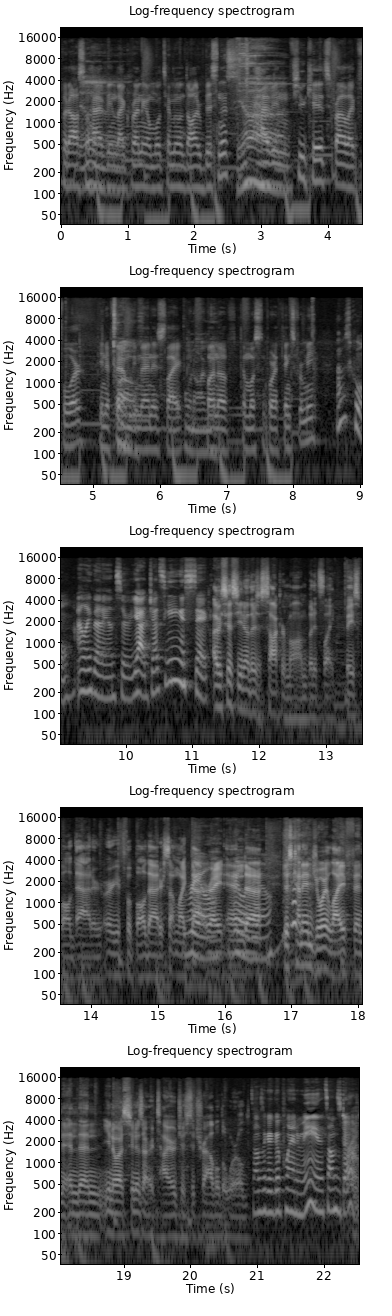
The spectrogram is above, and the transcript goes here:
but also having like running a multi-million dollar business, Yeah. having a few kids, probably like four. Being a family Twelve. man is like One one of the most important things for me. That was cool. I like that answer. Yeah, jet skiing is sick. I was just you know there's a soccer mom, but it's like baseball dad or, or your football dad or something like Real, that, right? And real uh, real. just kind of enjoy life and, and then you know as soon as I retire, just to travel the world. Sounds like a good plan to me. It sounds dope.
